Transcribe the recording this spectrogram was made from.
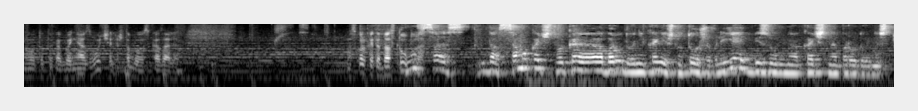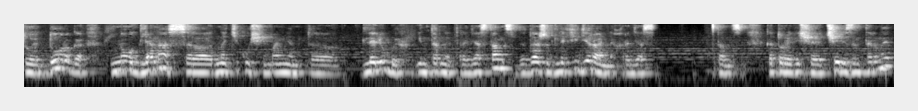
Ну, вот это как бы не озвучили, что бы вы сказали? Насколько это доступно? Ну, с, да, само качество оборудования, конечно, тоже влияет безумно. Качественное оборудование стоит дорого, но для нас э, на текущий момент, э, для любых интернет-радиостанций, да даже для федеральных радиостанций, станции, которые вещают через интернет.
